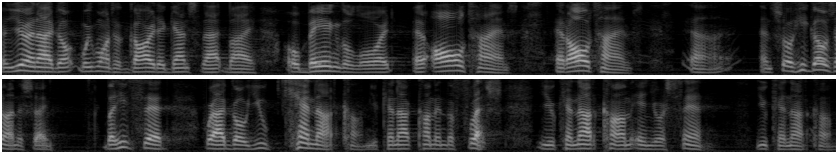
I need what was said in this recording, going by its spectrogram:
And you and I don't, we want to guard against that by obeying the Lord at all times, at all times. Uh, and so he goes on to say, but he said, where I go, you cannot come. You cannot come in the flesh. You cannot come in your sin. You cannot come.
